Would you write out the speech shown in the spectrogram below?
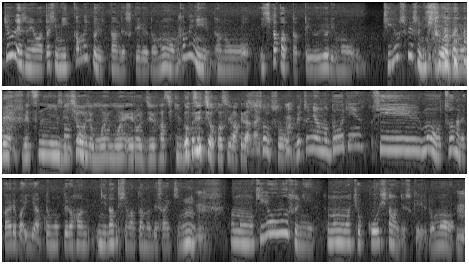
一応ですね私3日目と言ったんですけれども3日目にあの行きたかったっていうよりも企業スペースに行きたかったので 別に美少女萌え萌えエロ18禁同人誌を欲しいわけではないと。そうそう。別にあの同人誌も通販で買えればいいやって思ってる派になってしまったので最近、うん。あの企業ブースにそのまま直行したんですけれども、うん。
